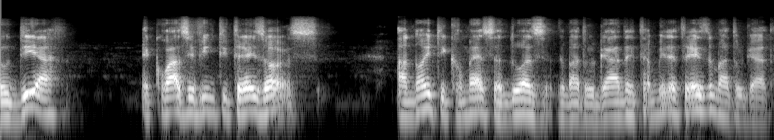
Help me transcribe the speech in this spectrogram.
o dia é quase 23 horas. A noite começa duas de madrugada e termina três de madrugada.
